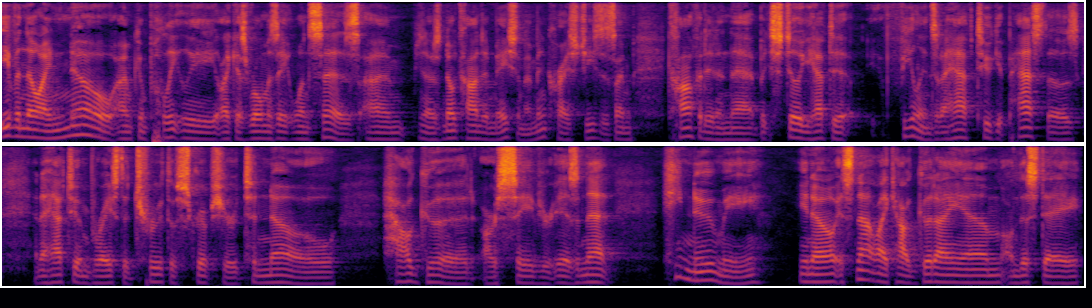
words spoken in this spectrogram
even though I know I'm completely like as Romans eight one says, I'm you know there's no condemnation. I'm in Christ Jesus. I'm confident in that, but still you have to feelings, and I have to get past those, and I have to embrace the truth of Scripture to know how good our Savior is, and that he knew me. You know, it's not like how good I am on this day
